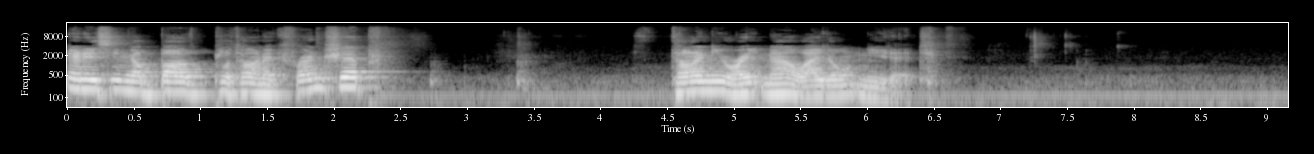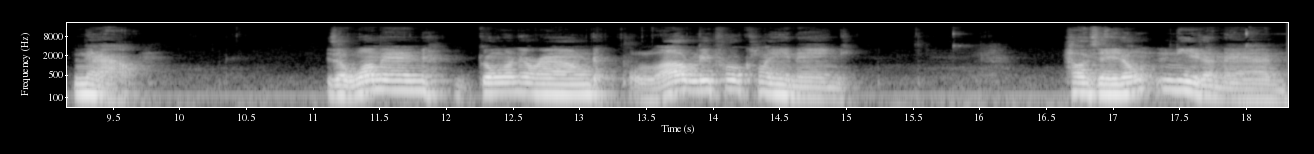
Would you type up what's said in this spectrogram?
anything above platonic friendship, telling you right now I don't need it. Now, the woman going around loudly proclaiming how they don't need a man.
